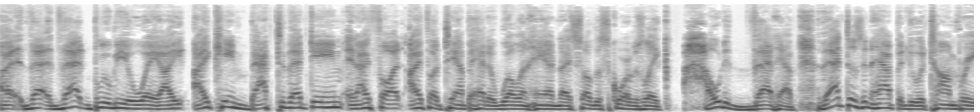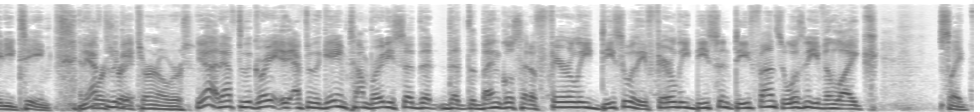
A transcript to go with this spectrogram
I, that that blew me away. I, I came back to that game and I thought I thought Tampa had it well in hand. And I saw the score. I was like, how did that happen? That doesn't happen to a Tom Brady team. And Four after the straight game, turnovers. yeah, and after the great after the game, Tom Brady said that that the Bengals had a fairly decent, was a fairly decent defense. It wasn't even like. It's like,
